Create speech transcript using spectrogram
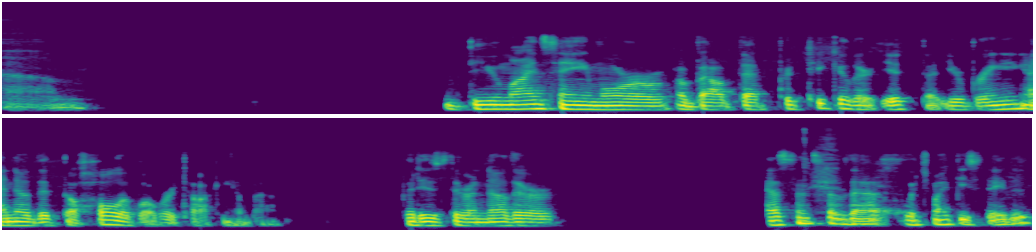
Um, do you mind saying more about that particular it that you're bringing? I know that the whole of what we're talking about, but is there another essence of that which might be stated?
